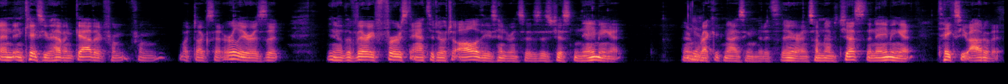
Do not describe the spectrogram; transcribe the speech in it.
And in case you haven't gathered from from what Doug said earlier, is that you know the very first antidote to all of these hindrances is just naming it and yeah. recognizing that it's there. And sometimes just the naming it takes you out of it.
